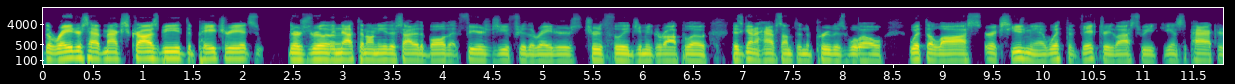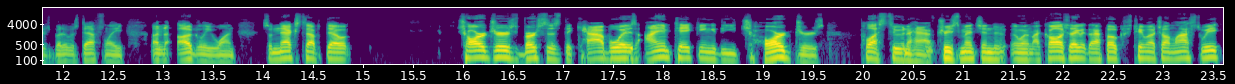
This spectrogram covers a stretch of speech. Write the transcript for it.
the Raiders have Maxx Crosby. The Patriots, there's really nothing on either side of the ball that fears you if you're the Raiders. Truthfully, Jimmy Garoppolo is going to have something to prove as well with the loss, or excuse me, with the victory last week against the Packers, but it was definitely an ugly one. So next up, though, Chargers versus the Cowboys. I am taking the Chargers plus two and a half. Trease mentioned in my college segment that I focused too much on last week.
